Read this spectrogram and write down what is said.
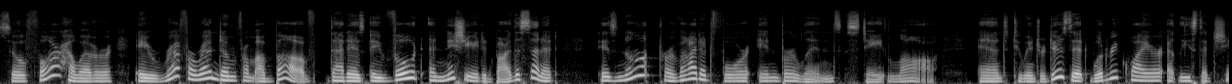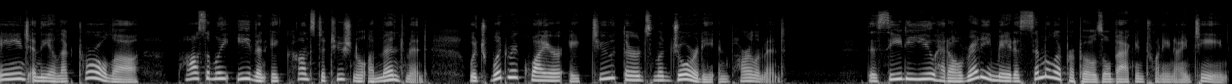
So far, however, a referendum from above, that is, a vote initiated by the Senate, is not provided for in Berlin's state law and to introduce it would require at least a change in the electoral law, possibly even a constitutional amendment, which would require a two thirds majority in Parliament. The CDU had already made a similar proposal back in 2019,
